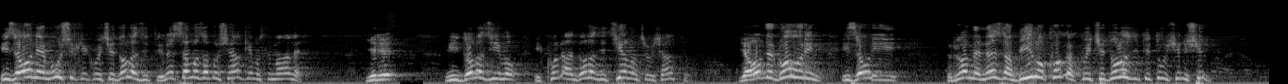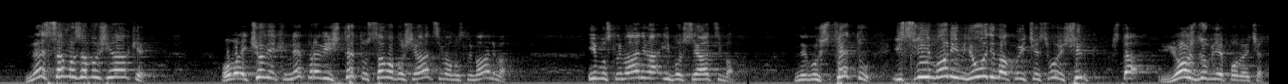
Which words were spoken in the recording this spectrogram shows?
i za one mušike koji će dolaziti, ne samo za bošnjake i muslimane, jer je, mi dolazimo i Kur'an dolazi cijelom čovječanstvu. Ja ovdje govorim i za one Rome, ne znam, bilo koga koji će dolaziti tu čini širku. Ne samo za bošnjake. Ovaj čovjek ne pravi štetu samo bošnjacima, muslimanima, i muslimanima i bošnjacima, nego štetu i svim onim ljudima koji će svoj širk, šta, još dublje povećati.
